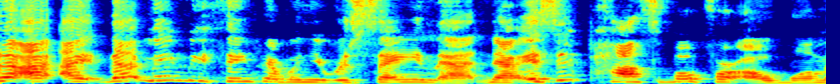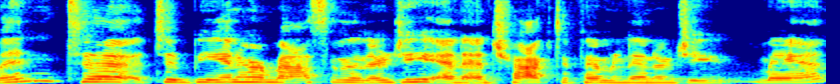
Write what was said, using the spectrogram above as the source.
I, I, that made me think that when you were saying that now is it possible for a woman to to be in her masculine energy and attract a feminine energy man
